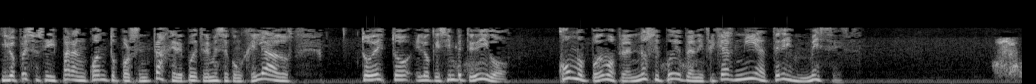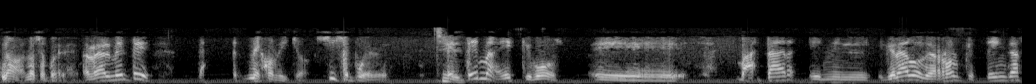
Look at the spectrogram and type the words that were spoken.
y los precios se disparan cuánto porcentaje después de tres meses congelados. Todo esto es lo que siempre te digo. ¿Cómo podemos plan No se puede planificar ni a tres meses. No, no se puede. Realmente, mejor dicho, sí se puede. Sí. El tema es que vos, eh, va a estar en el grado de error que tengas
